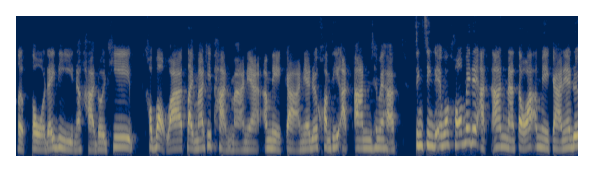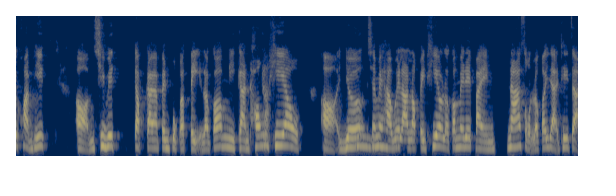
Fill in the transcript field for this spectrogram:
เติบโตได้ดีนะคะ โดยที่เขาบอกว่าไตรมาสที่ผ่านมาเนี่ยอเมริกาเนี่ยด้วยความที่อัดอั้นใช่ไหมคะจริงๆเอ็มว่าเขาไม่ได้อัดอั้นนะแต่ว่าอเมริกาเนี่ยด้วยความที่ชีวิตกับการเป็นปกติ แล้วก็มีการท่องเที่ยว เยอะใช่ไหมคะเวลาเราไปเที่ยวเราก็ไม่ได้ไปหน้าสดแล้วก็อยากที่จะ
